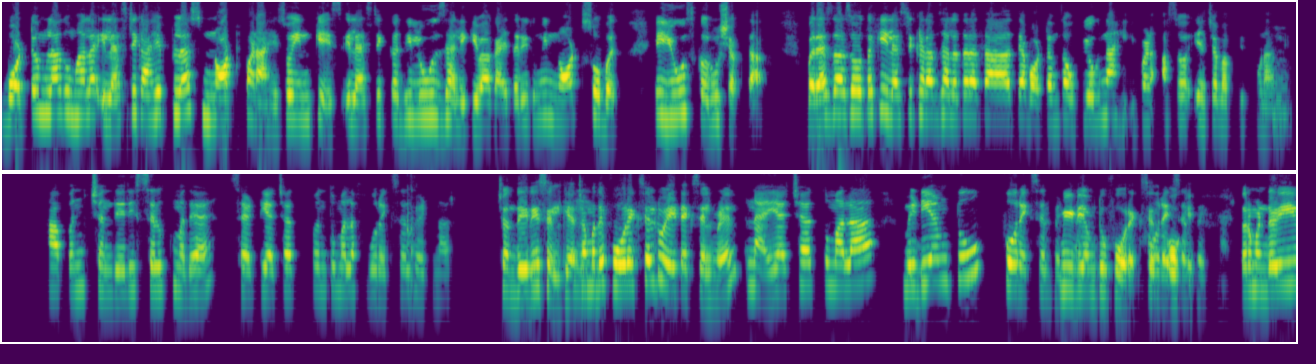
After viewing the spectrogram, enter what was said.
बॉटमला तुम्हाला इलास्टिक आहे प्लस नॉट पण आहे. सो इन केस इलास्टिक कधी लूज झाली किंवा काय तरी तुम्ही नॉट सोबत हे यूज करू शकता. बऱ्याचदा असं होतं की इलास्टिक खराब झालं तर आता त्या बॉटमचा उपयोग नाही पण असं याच्या बाबतीत होणार नाही. हा पण चंदेरी सिल्कमध्ये आहे. सेट याच्यात पण तुम्हाला फोर एक्सेल भेटणार. चंदेरी सिल्क. याच्यामध्ये four XL to eight XL मिळेल. नाही याच्यात तुम्हाला medium to four XL medium to four XL okay तर मंडळी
